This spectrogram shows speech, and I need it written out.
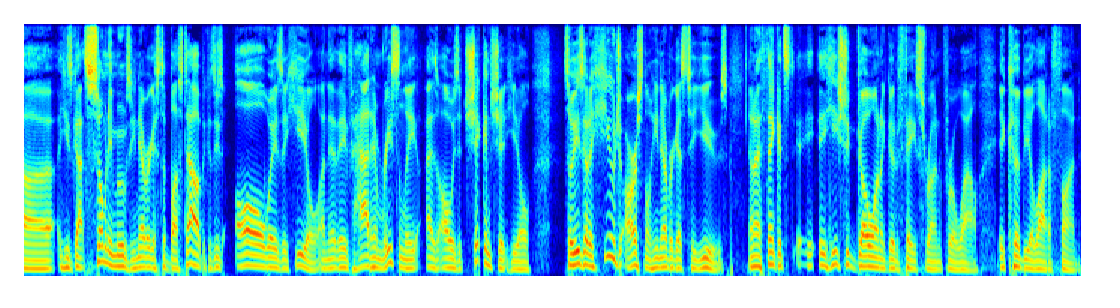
Uh, he's got so many moves he never gets to bust out because he's always a heel, and they've had him recently as always a chicken shit heel. So he's got a huge arsenal he never gets to use, and I think it's he should go on a good face run for a while. It could be a lot of fun.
